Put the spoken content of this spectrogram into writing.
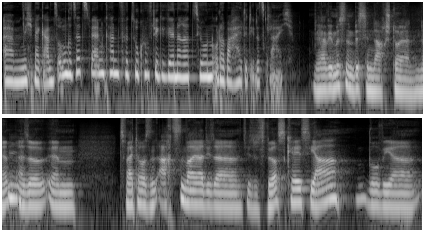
ähm, nicht mehr ganz umgesetzt werden kann für zukünftige Generationen oder behaltet ihr das gleich? Ja, wir müssen ein bisschen nachsteuern. Ne? Mhm. Also ähm, 2018 war ja dieser, dieses Worst-Case-Jahr, wo wir,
